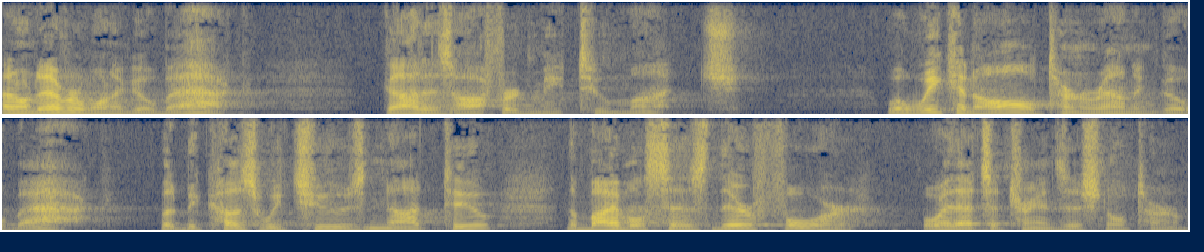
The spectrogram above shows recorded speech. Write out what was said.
I don't ever want to go back. God has offered me too much. Well, we can all turn around and go back, but because we choose not to, the Bible says, therefore, boy, that's a transitional term.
